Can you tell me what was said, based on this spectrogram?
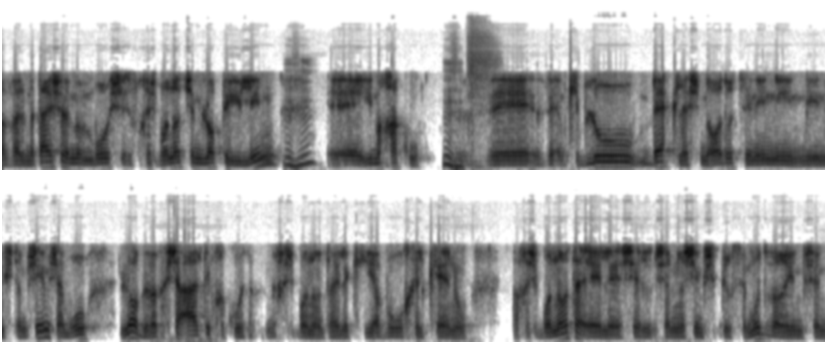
אבל מתישהו הם אמרו שחשבונות שהם לא פעילים mm-hmm. יימחקו. Mm-hmm. והם קיבלו backlash מאוד רציני ממשתמשים שאמרו, לא, בבקשה אל תמחקו את החשבונות האלה כי עבור חלקנו. החשבונות האלה של, של אנשים שפרסמו דברים שהם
